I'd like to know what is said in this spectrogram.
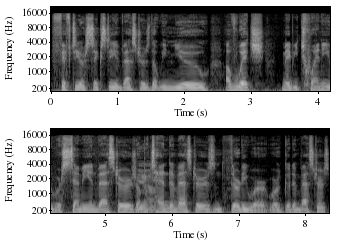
50 or 60 investors that we knew, of which maybe 20 were semi investors or Yeah. pretend investors and 30 were, were good investors.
